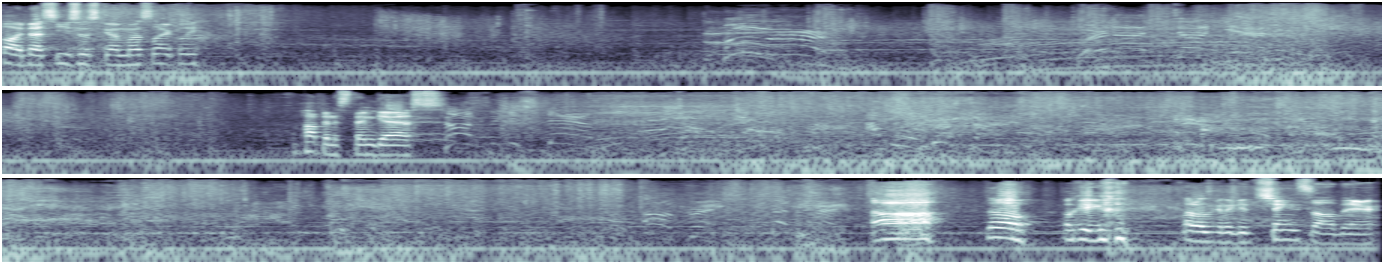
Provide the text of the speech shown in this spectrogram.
Probably best to use this gun, most likely. I'm popping a stim gas. Ah! No! Okay. Thought I was gonna get chainsaw there.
